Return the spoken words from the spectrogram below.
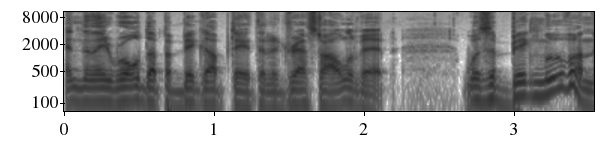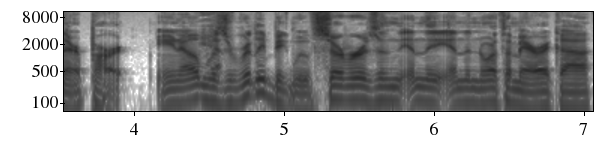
and then they rolled up a big update that addressed all of it. Was a big move on their part. You know, it was a really big move. Servers in, in the in the North America,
